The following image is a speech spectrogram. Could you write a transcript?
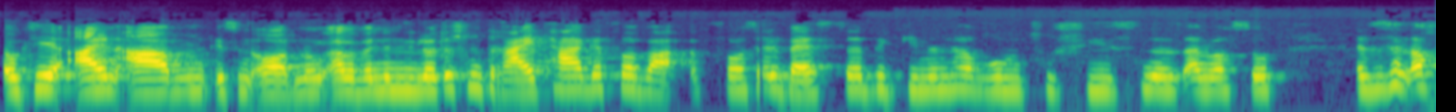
okay, ein Abend ist in Ordnung, aber wenn dann die Leute schon drei Tage vor, vor Silvester beginnen herumzuschießen, ist einfach so, es ist halt auch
